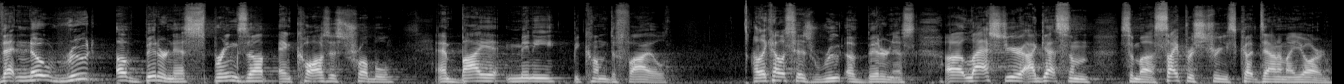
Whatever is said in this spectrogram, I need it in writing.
that no root of bitterness springs up and causes trouble, and by it many become defiled. I like how it says root of bitterness. Uh, last year, I got some, some uh, cypress trees cut down in my yard.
